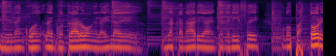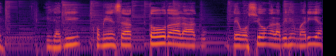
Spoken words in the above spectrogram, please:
eh, la encontraron en la isla de, la Canaria, en Tenerife, unos pastores. Y de allí comienza toda la devoción a la Virgen María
